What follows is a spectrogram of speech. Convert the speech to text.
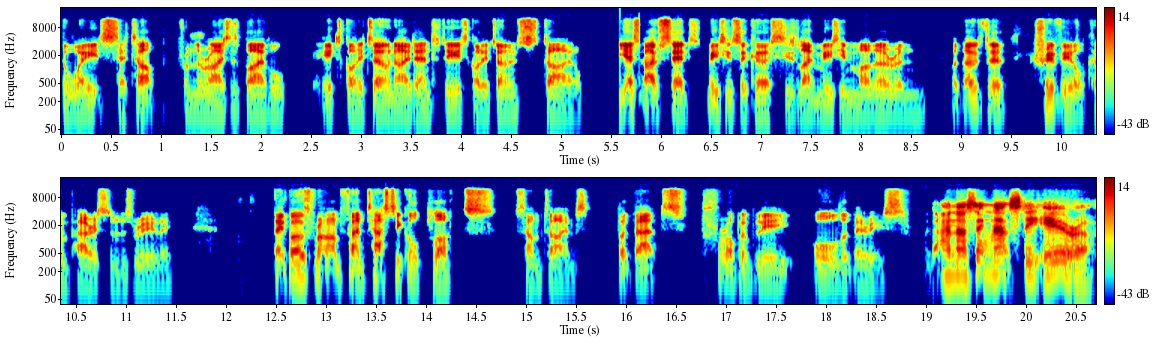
the way it's set up from the Writer's Bible. It's got its own identity. It's got its own style. Yes, I've said meeting Sir Curtis is like meeting Mother, and but those are trivial comparisons, really. They both run on fantastical plots sometimes, but that's probably all that there is. And I think that's the era.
